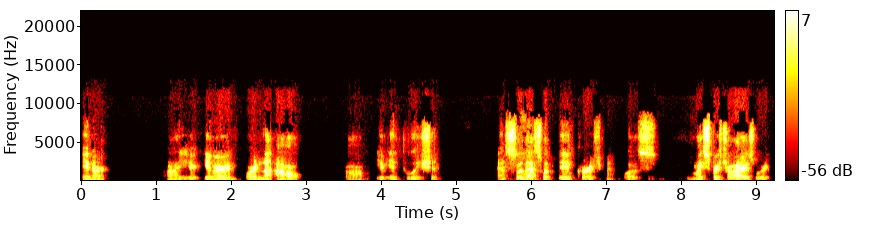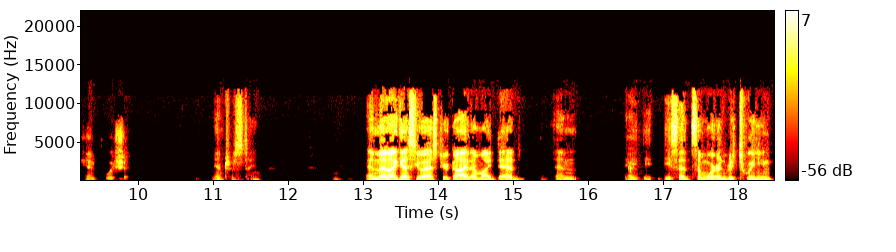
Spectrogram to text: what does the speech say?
inner uh, your inner or na'au, uh, your intuition. And so oh. that's what the encouragement was. My spiritual eyes were intuition. Interesting. And then I guess you asked your guide, Am I dead? And yeah. he, he said somewhere in between.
